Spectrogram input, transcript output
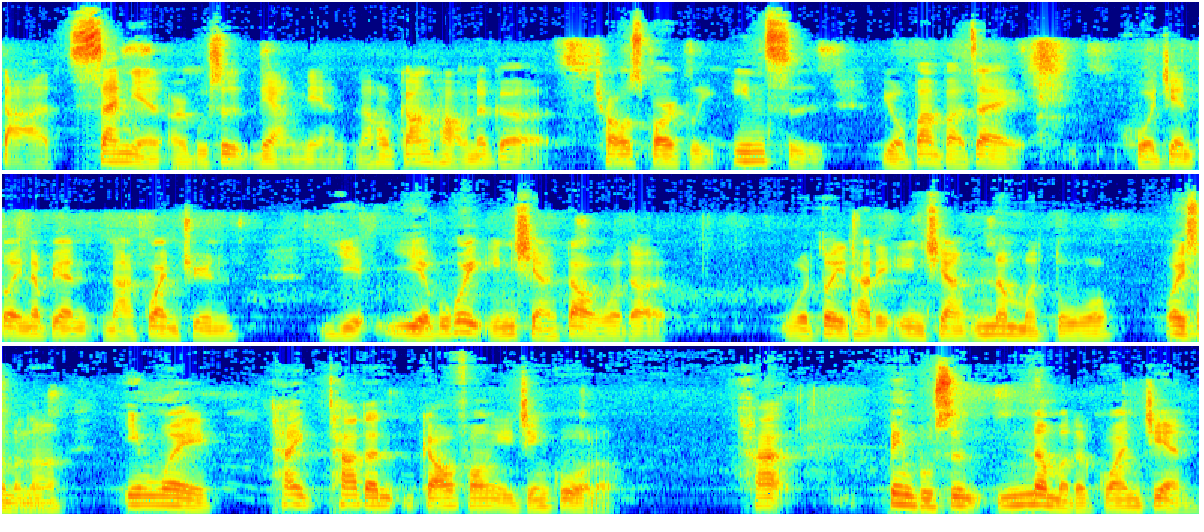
打三年而不是两年，然后刚好那个 Charles Barkley 因此有办法在火箭队那边拿冠军，也也不会影响到我的我对他的印象那么多。为什么呢？因为他他的高峰已经过了，他并不是那么的关键，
